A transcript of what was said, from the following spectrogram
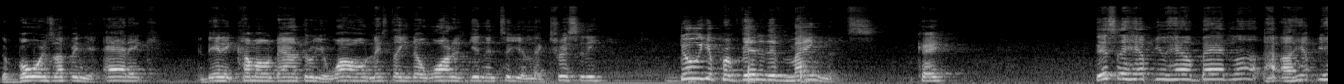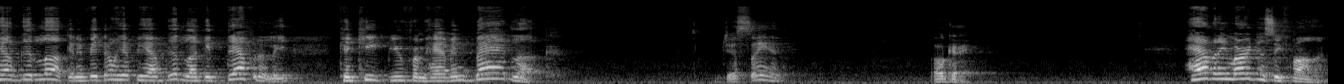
the boards up in your attic, and then it come on down through your wall. Next thing you know, water's getting into your electricity. Do your preventative maintenance, okay? This will help you have bad luck, uh, help you have good luck. And if it don't help you have good luck, it definitely can keep you from having bad luck. Just saying. Okay. Have an emergency fund.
